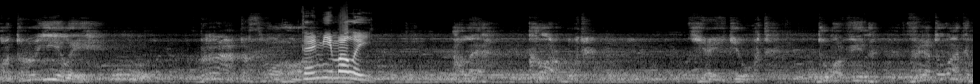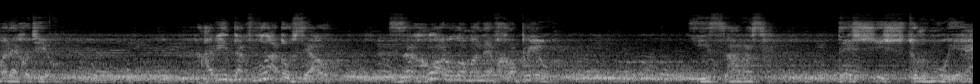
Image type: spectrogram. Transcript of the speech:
отруїли брата свого. Де мій малий? Але Корбут, я ідіот. Думав, він врятувати мене хотів. А він так владу взяв. За горло мене вхопив. І зараз десь щось штурмує.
